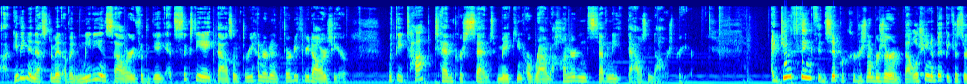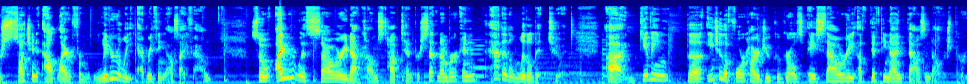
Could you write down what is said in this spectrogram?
uh, giving an estimate of a median salary for the gig at $68,333 a year, with the top 10% making around $170,000 per year. I do think that ZipRecruiter's numbers are embellishing a bit because they're such an outlier from literally everything else I found. So I went with Salary.com's top 10% number and added a little bit to it, uh, giving the each of the four Harajuku girls a salary of $59,000 per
